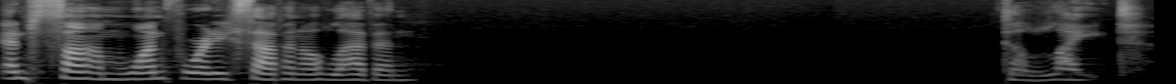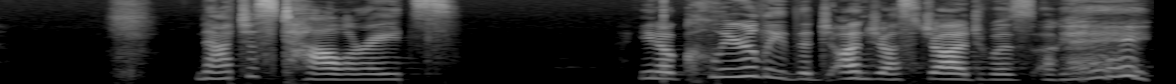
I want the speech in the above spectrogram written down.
and Psalm 147:11 delight not just tolerates. You know, clearly the unjust judge was, okay.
